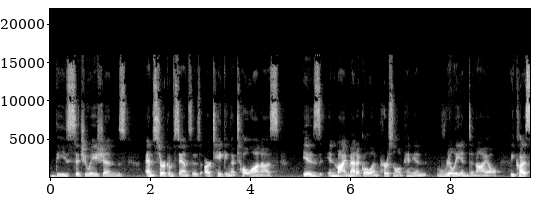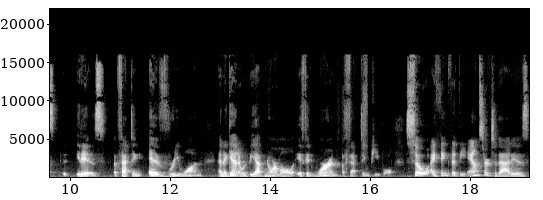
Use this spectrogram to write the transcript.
these situations and circumstances are taking a toll on us is, in my medical and personal opinion, really in denial because it is affecting everyone. And again, it would be abnormal if it weren't affecting people. So I think that the answer to that is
